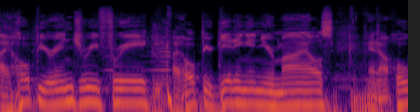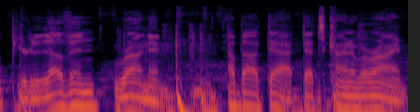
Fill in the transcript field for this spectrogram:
I hope you're injury free. I hope you're getting in your miles and I hope you're loving running. How about that? That's kind of a rhyme.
